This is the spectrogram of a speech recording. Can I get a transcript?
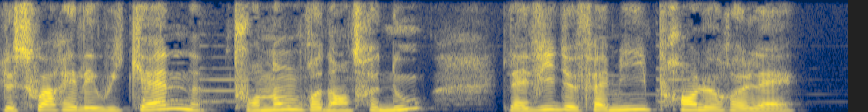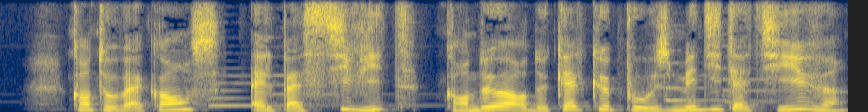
Le soir et les week-ends, pour nombre d'entre nous, la vie de famille prend le relais. Quant aux vacances, elles passent si vite qu'en dehors de quelques pauses méditatives,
